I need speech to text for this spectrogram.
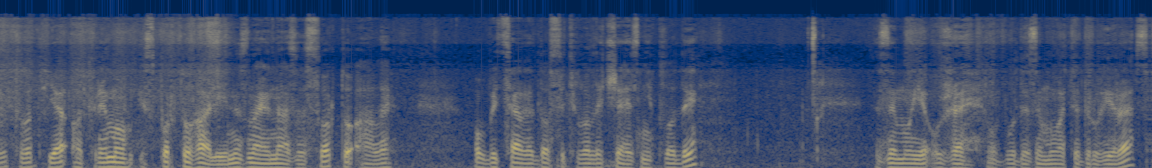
Тут от я отримав із Португалії. Не знаю назви сорту, але обіцяли досить величезні плоди. Зимує вже, буде зимувати другий раз,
